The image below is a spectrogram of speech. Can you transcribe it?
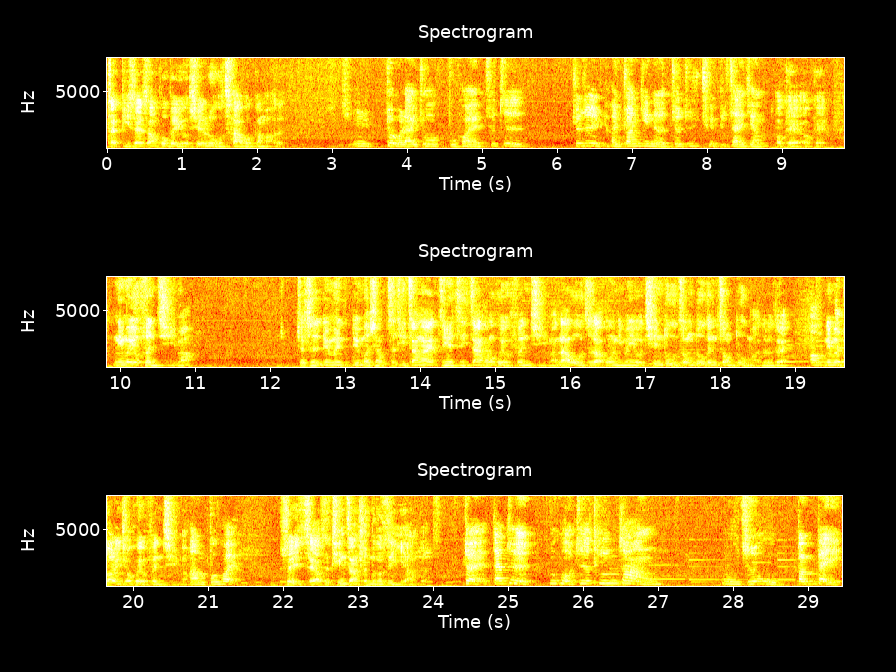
在比赛上会不会有些落差或干嘛的？嗯，对我来说不会，就是就是很专心的，就是去比赛这样。OK OK，你们有分级吗？就是你们有没有像肢体障碍？因为肢体障碍他们会有分级嘛？那我知道我你们有轻度、中度跟重度嘛，对不对？哦。你们保龄球会有分级吗？嗯，不会。所以只要是听障，全部都是一样的。对，但是如果就是听障五十五分贝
